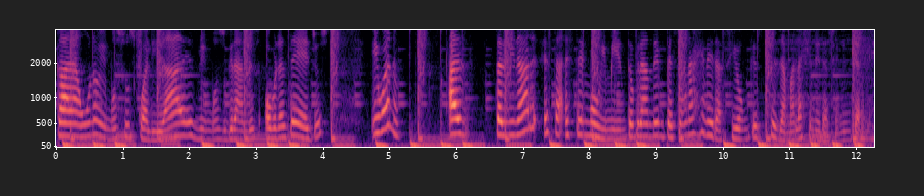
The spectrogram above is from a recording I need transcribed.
Cada uno vimos sus cualidades, vimos grandes obras de ellos y bueno, al terminar este movimiento grande empezó una generación que se llama la generación intermedia.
